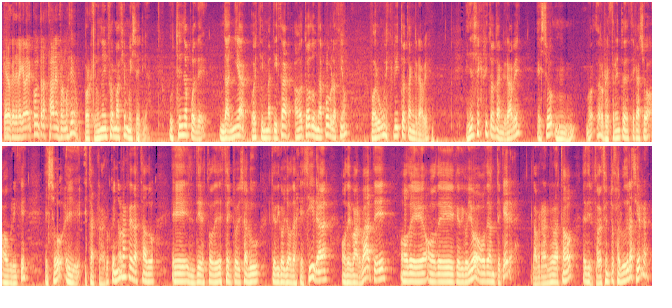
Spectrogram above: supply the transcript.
Que lo que tiene que ver es contrastar la información. Porque es una información muy seria. Usted no puede dañar o estigmatizar a toda una población por un escrito tan grave. En ese escrito tan grave, eso, mm, referente en este caso a Urique, eso eh, está claro que no lo ha redactado el director del centro de salud, que digo yo, de Algeciras, o de Barbate, o de, o de, que digo yo, o de Antequera lo habrá redactado el director del Centro de Salud de la Sierra.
